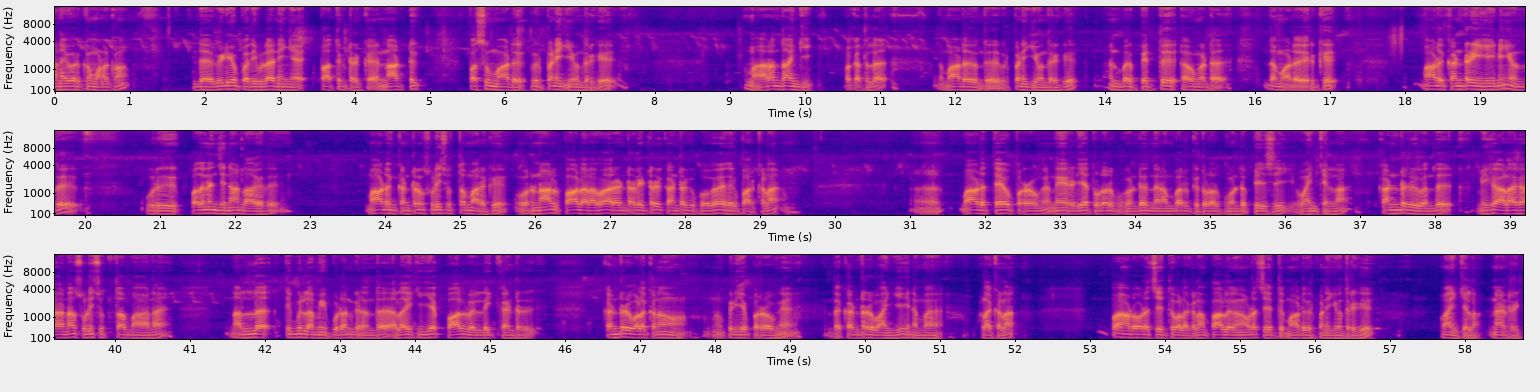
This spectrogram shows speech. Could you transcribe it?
அனைவருக்கும் வணக்கம். இந்த வீடியோ பதிவில் நீங்கள் பார்த்துக்கிட்டு இருக்க நாட்டு பசு மாடு விற்பனைக்கு வந்திருக்கு. நம்ம அறந்தாங்கி பக்கத்தில் இந்த மாடு வந்து விற்பனைக்கு வந்திருக்கு. நண்பர் பெத்து அவங்ககிட்ட இந்த மாடு இருக்குது மாடு கன்று ஈனி வந்து ஒரு பதினஞ்சு நாள் ஆகுது. மாடும் கன்றும் சுழி சுத்தமாக இருக்குது ஒரு நாள் பால் அளவாக ரெண்டரை லிட்டர் கன்றுக்கு போக எதிர்பார்க்கலாம். மாடு தேவைப்படுறவங்க நேரடியாக தொடர்பு கொண்டு இந்த நம்பருக்கு தொடர்பு கொண்டு பேசி வாங்கிக்கலாம். கன்று வந்து மிக அழகான சுழி சுத்தமான நல்ல திமில் அமைப்புடன் கிடந்த அழகிய பால் வெள்ளை கன்று. கன்று வளர்க்கணும் பிரியப்படுறவங்க இந்த கன்று வாங்கி நம்ம வளர்க்கலாம். பாடோட சேர்த்து வளர்க்கலாம். பாலோட சேர்த்து மாடு விற்பனைக்கு வந்திருக்கு. வாங்கிக்கலாம். நன்றி.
